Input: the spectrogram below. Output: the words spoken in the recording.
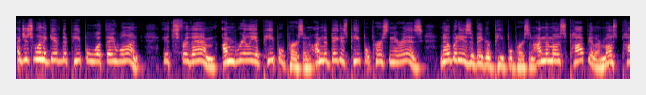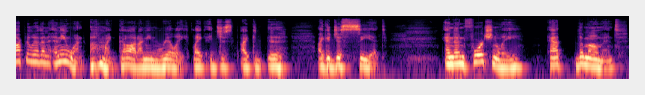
I just want to give the people what they want. It's for them. I'm really a people person. I'm the biggest people person there is. Nobody is a bigger people person. I'm the most popular, most popular than anyone. Oh my God. I mean, really. Like, it just, I could, ugh, I could just see it. And unfortunately, at the moment,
